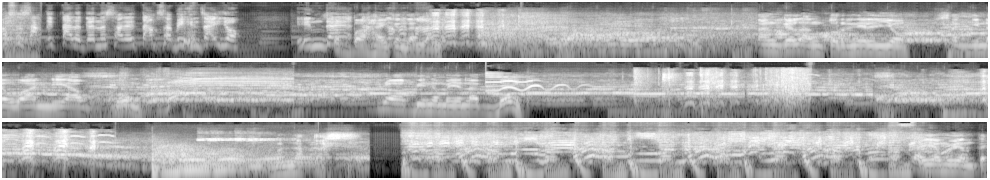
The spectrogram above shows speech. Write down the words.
masasakit talaga ng salita ang sabihin sa inyo. Hindi. Sa bahay ka na lang. Tanggal ang tornilyo sa ginawa ni Agbong. Grabe naman yan, Agbong. Malakas. Kaya mo yan, te.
